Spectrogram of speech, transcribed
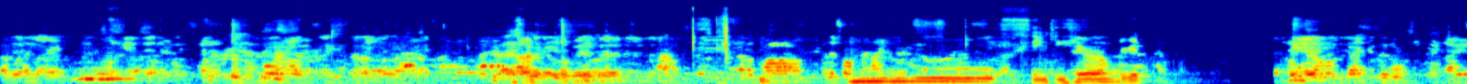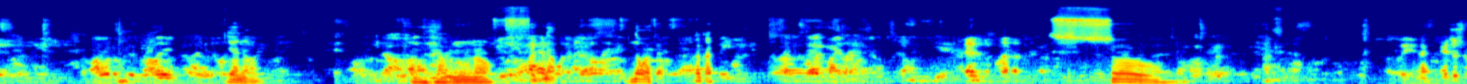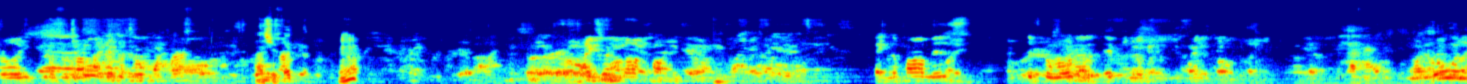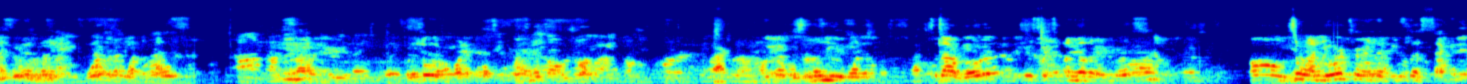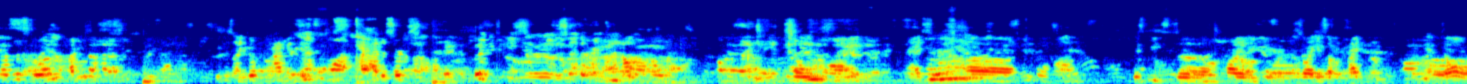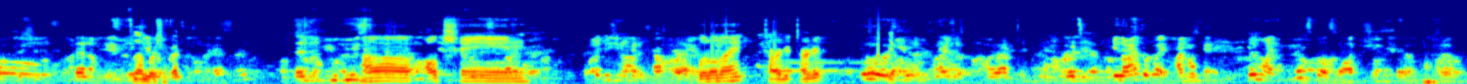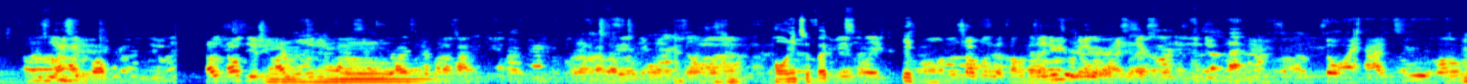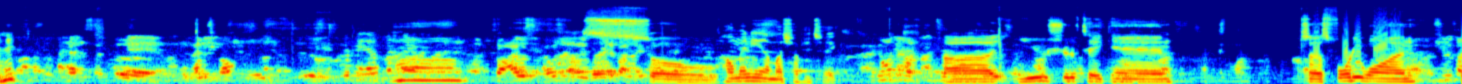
Um, and this one for nine. Thinking here. You're good. Yeah, no. I have no. Think, no. No effect. Okay. So I just really. I guess it's one turn. Ash effect. hmm I could not copy it. Like the problem is, if the Rhoda, if no one There's only one one another impulse. Oh, so on your turn, that means the second of the storm. I don't know how to because I don't have it. I had to search. There and help. So uh. This beats the part of the here, so I guess I'm typing. Don't. Then Flamberge effect. Then you use. Uh, I'll chain that means you don't get a trap card. Little Knight, target, target. Or Yeah. you rise it forever. Which, in either way, I'm okay. Then my field spells lock show me four. So the problem? That was, the issue. I really didn't want to rise there, but I had to. Ponyx effect. I mean, like, shuffling the top. Because I knew you were going to go rise the next turn. and then do it. So I had to, um, I had to set the, the money spell. So I was, I wasn't really worried about it. So how many damage have you take? Uh, you should have taken. So it's 41.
